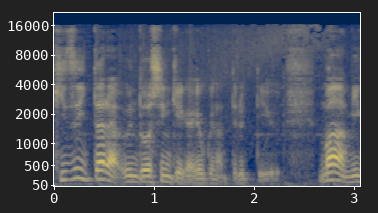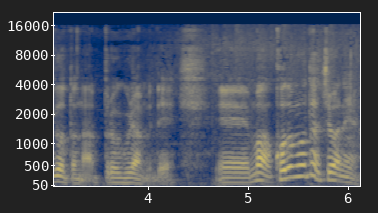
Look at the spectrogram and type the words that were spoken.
気づいたら運動神経が良くなってるっていうまあ見事なプログラムで、えー、まあ子供たちはね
